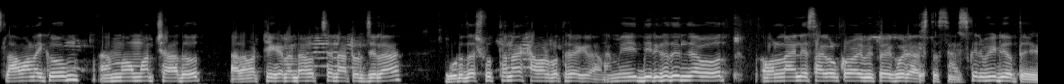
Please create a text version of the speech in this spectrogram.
সালাম আলাইকুম, আমি মোহাম্মদ শাহাদত আর আমার ঠিকানাটা হচ্ছে নাটোর জেলা, গুরুদাসপুর থানা, খামারপথের গ্রাম। আমি দীর্ঘদিন যাবৎ অনলাইনে ছাগল ক্রয় বিক্রয় করে আসতেছি। আজকের ভিডিওতে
